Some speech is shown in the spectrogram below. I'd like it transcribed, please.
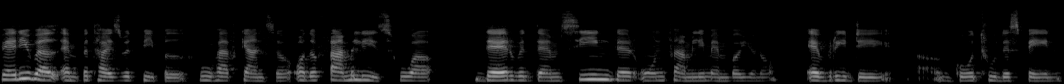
very well empathize with people who have cancer or the families who are there with them, seeing their own family member, you know, every day uh, go through this pain.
